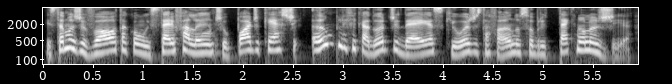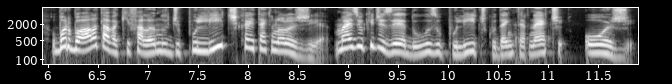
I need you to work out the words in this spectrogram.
Estamos de volta com o Estéreo Falante, o podcast amplificador de ideias que hoje está falando sobre tecnologia. O Borbola estava aqui falando de política e tecnologia, mas e o que dizer do uso político da internet hoje?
